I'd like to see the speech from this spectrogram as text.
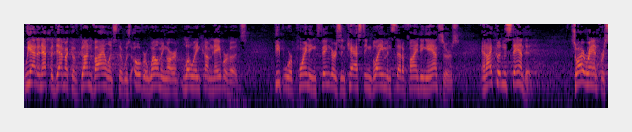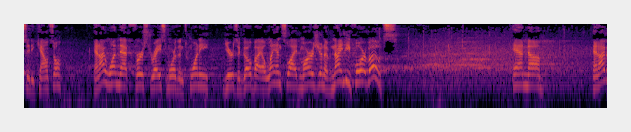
We had an epidemic of gun violence that was overwhelming our low income neighborhoods. People were pointing fingers and casting blame instead of finding answers. And I couldn't stand it. So I ran for city council and I won that first race more than 20 years ago by a landslide margin of 94 votes. And, um, and I've,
